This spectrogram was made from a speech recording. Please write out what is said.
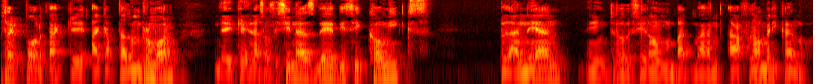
reporta que ha captado un rumor de que en las oficinas de DC Comics planean introducir a un Batman afroamericano.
